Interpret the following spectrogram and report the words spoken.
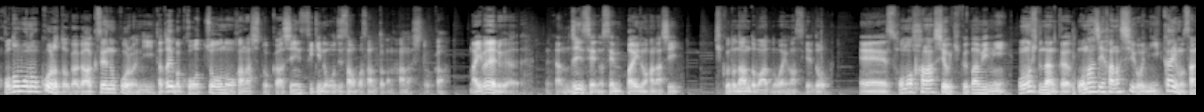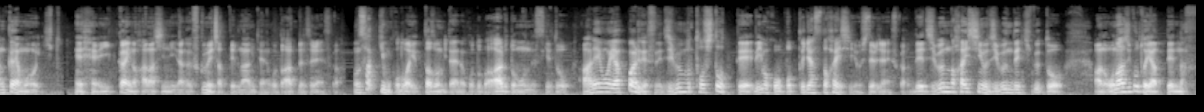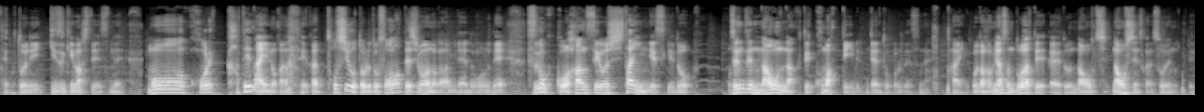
子供の頃とか学生の頃に、例えば校長のお話とか、親戚のおじさんおばさんとかの話とか、まあ、いわゆるあの人生の先輩の話、聞くこと何度もあると思いますけど、えーその話を聞くたびに、この人なんか同じ話を2回も3回も、1回の話になんか含めちゃってるなみたいなことあったりするじゃないですか。さっきも言葉言ったぞみたいな言葉あると思うんですけど、あれをやっぱりですね、自分も年取って、で、今こう、ポッドキャスト配信をしてるじゃないですか。で、自分の配信を自分で聞くと、あの、同じことやってんなってことに気づきましてですね、もう、これ勝てないのかなっていうか、年を取るとそうなってしまうのかなみたいなところで、すごくこう反省をしたいんですけど、全然治んなくて困っているみたいなところですね。はい。だから皆さんどうやって、えー、と直し直してるんですかね、そういうのって。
